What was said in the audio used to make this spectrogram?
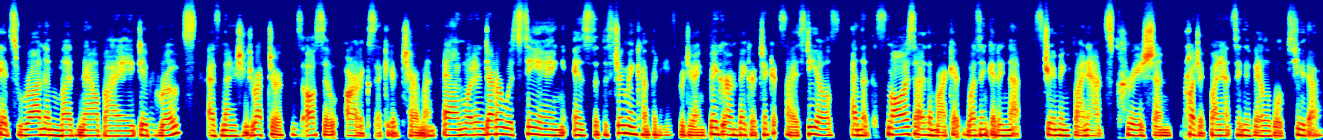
It's run and led now by David Rhodes as managing director, who's also our executive chairman. And what Endeavour was seeing is that the streaming companies were doing bigger and bigger ticket size deals and that the smaller side of the market wasn't getting that streaming finance creation, project financing available to them.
